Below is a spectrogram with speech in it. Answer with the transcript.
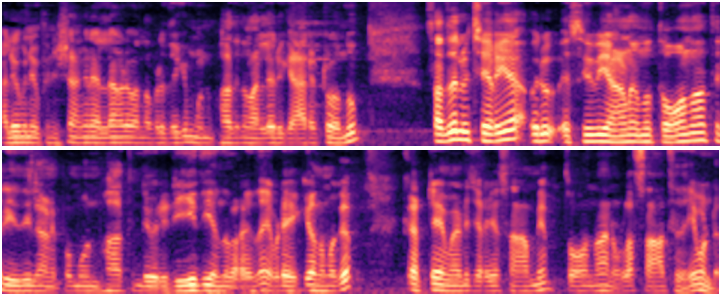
അലൂമിനിയം ഫിനിഷ് അങ്ങനെ എല്ലാം കൂടി വന്നപ്പോഴത്തേക്കും മുൻഭാഗത്തിന് നല്ലൊരു ക്യാരക്ടർ വന്നു. സത്യത്തിൽ ഒരു ചെറിയ ഒരു എസ് യു വി ആണെന്ന് തോന്നാത്ത രീതിയിലാണ് ഇപ്പോൾ മുൻഭാഗത്തിന്റെ ഒരു രീതി എന്ന് പറയുന്നത്. എവിടെയൊക്കെയോ നമുക്ക് കൃത്യമായിട്ട് ചെറിയ സാമ്യം തോന്നാനുള്ള സാധ്യതയുമുണ്ട്.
